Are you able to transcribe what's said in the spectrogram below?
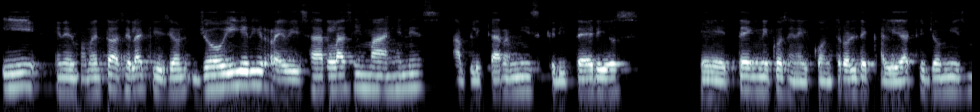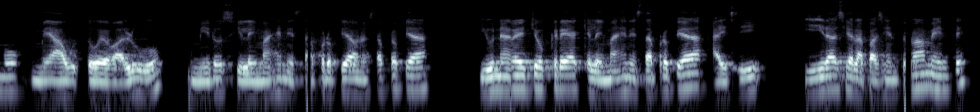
y en el momento de hacer la adquisición, yo ir y revisar las imágenes, aplicar mis criterios eh, técnicos en el control de calidad que yo mismo me autoevalúo y miro si la imagen está apropiada o no está apropiada. Y una vez yo crea que la imagen está apropiada, ahí sí ir hacia la paciente nuevamente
